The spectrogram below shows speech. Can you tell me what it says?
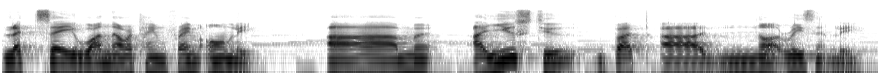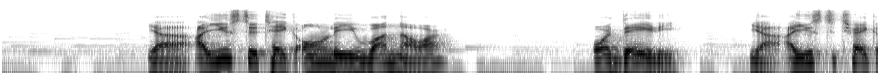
let's say one hour time frame only? Um, I used to, but uh, not recently. Yeah, I used to take only one hour or daily. Yeah, I used to take,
